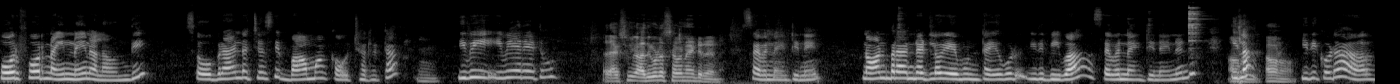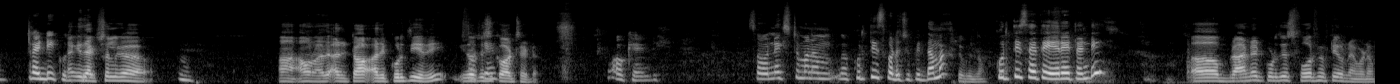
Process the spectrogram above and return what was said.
ఫోర్ ఫోర్ నైన్ నైన్ అలా ఉంది. సో బ్రాండ్ వచ్చేసి బామా కౌచర్ అట. ఇవి ఇవే రేటు? అది యాక్చువల్గా అది కూడా seven ninety nine seven ninety nine non బ్రాండెడ్లో ఏముంటాయో కూడా ఇది బీబా సెవెన్ నైంటీ నైన్ అండి ఇలా అవును. ఇది కూడా ట్రెండీ కుర్తి. ఇది యాక్చువల్గా అవును అది అది టా అది కుర్తీ ఇది. ఇది వచ్చేసి కార్డ్ సెట్ ఓకే అండి. సో నెక్స్ట్ మనం కుర్తీస్ కూడా చూపిద్దామా? చూపిద్దాం. కుర్తీస్ అయితే ఏ రేట్ అండి? బ్రాండెడ్ కుర్తీస్ ఫోర్ ఫిఫ్టీ ఉన్నాయి మేడం.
